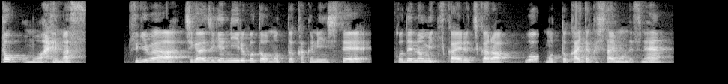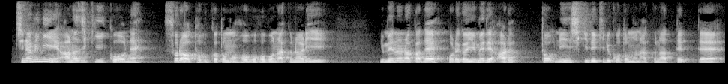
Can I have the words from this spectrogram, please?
と思われます。次は違う次元にいることをもっと確認して、ここでのみ使える力をもっと開拓したいもんですね。ちなみにあの時期以降ね、空を飛ぶこともほぼほぼなくなり、夢の中でこれが夢であると認識できることもなくなってって、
